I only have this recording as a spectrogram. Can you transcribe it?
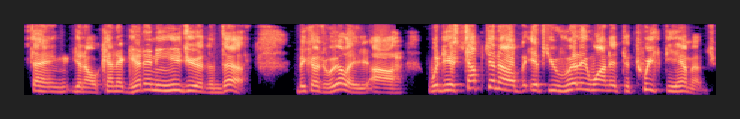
saying, you know, can it get any easier than this? Because really, uh, with the exception of if you really wanted to tweak the image,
